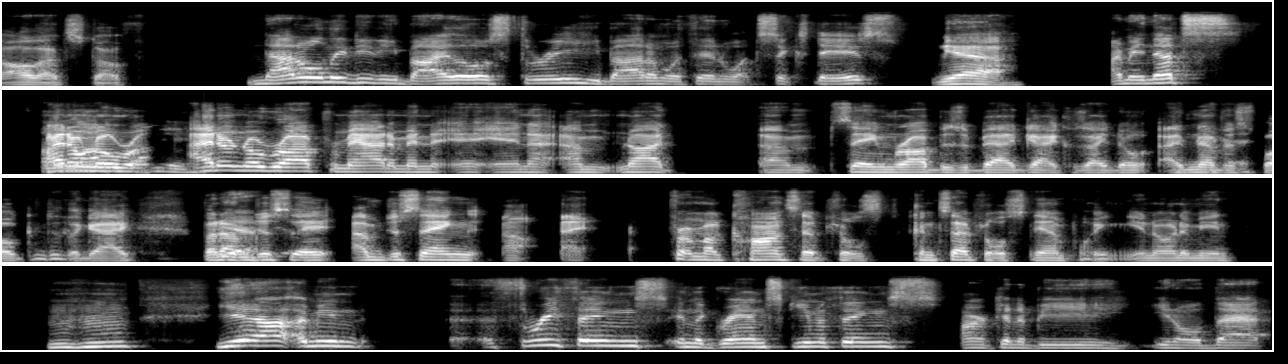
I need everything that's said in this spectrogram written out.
all that stuff not only did he buy those three, he bought them within what six days. Yeah, I mean that's. I don't know. I don't know Rob from Adam, and and I'm not um saying Rob is a bad guy because I don't. I've never spoken to the guy, but yeah. I'm just saying. I'm just saying uh, from a conceptual conceptual standpoint. You know what I mean? Hmm. Yeah. I mean, three things in the grand scheme of things aren't going to be you know that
